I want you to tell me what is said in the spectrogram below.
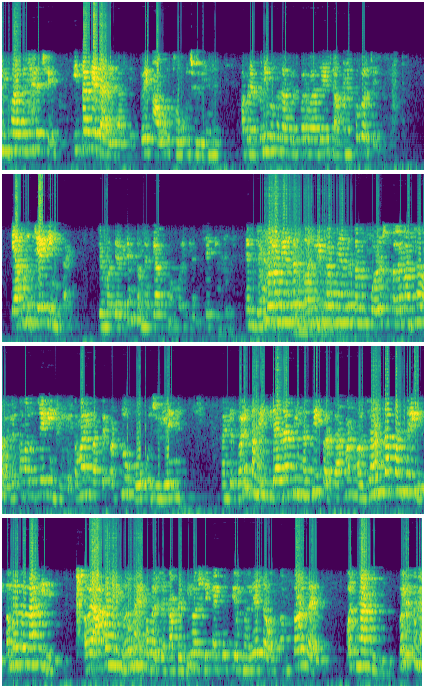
વિભાગ જે છે એ તકેદારી રાખે. તો આવું થવું જોઈએ નહીં. આપણે ઘણી વખત આપણે ફરવા જઈએ છીએ, આપણને ખબર છે કે આપણું ચેકિંગ થાય. જેમ અત્યારે કેમ તમને ક્લાસમાં હોય ચેકિંગ એમ જંગલોની અંદર, વન વિભાગની અંદર તમે ફોરેસ્ટ કલરમાં જાઓ એટલે તમારું ચેકિંગ થઈ તમારી પાસે આટલું હોવું જોઈએ નહીં. કારણ કે ભલે તમે ઈરાદાથી નથી કરતા, પણ અજાણતા પણ થઈ ગયું તમે તો નાખી દીધું. હવે આપણને ઘરમાં ખબર છે કે આપણે દિવસની કંઈક ઉપયોગમાં લેતા હોય આમ સળગાય પછી નાખી દીધું. ભલે તમે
